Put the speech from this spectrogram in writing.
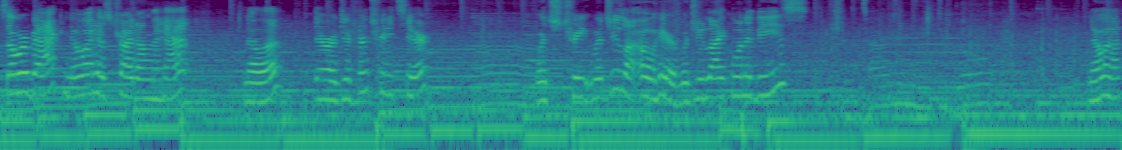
So we're back. Noah has tried on the hat. Noah, there are different treats here. Which treat would you like? Oh, here. Would you like one of these? Noah,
